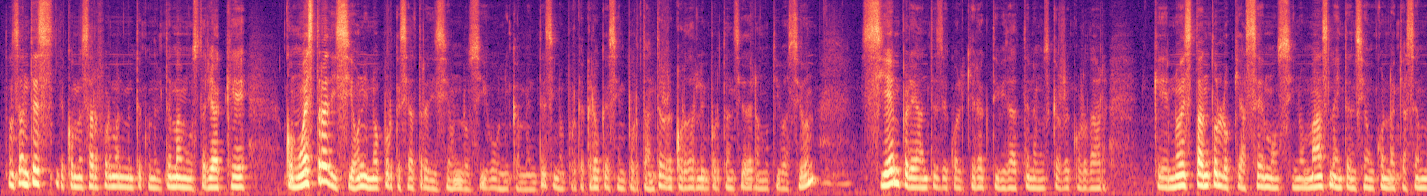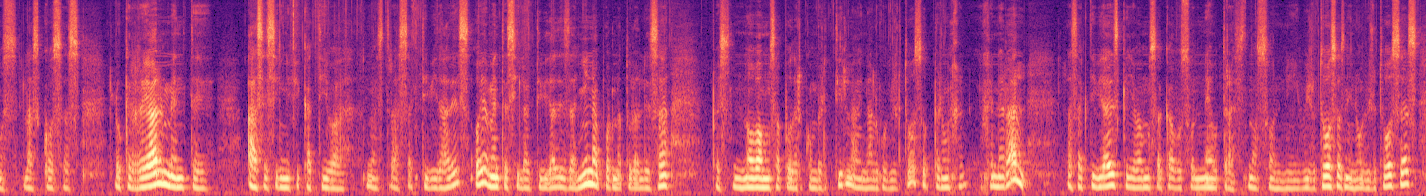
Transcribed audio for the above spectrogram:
Entonces antes de comenzar formalmente con el tema me gustaría que como es tradición, y no porque sea tradición lo sigo únicamente, sino porque creo que es importante recordar la importancia de la motivación, siempre antes de cualquier actividad tenemos que recordar que no es tanto lo que hacemos, sino más la intención con la que hacemos las cosas, lo que realmente hace significativa nuestras actividades. Obviamente si la actividad es dañina por naturaleza, pues no vamos a poder convertirla en algo virtuoso, pero en, general las actividades que llevamos a cabo son neutras, no son ni virtuosas ni no virtuosas.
